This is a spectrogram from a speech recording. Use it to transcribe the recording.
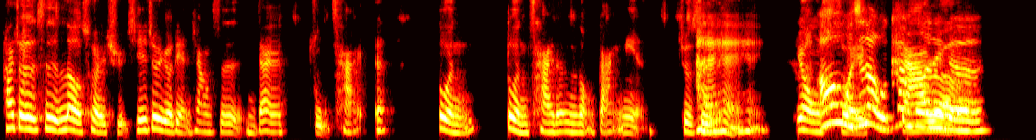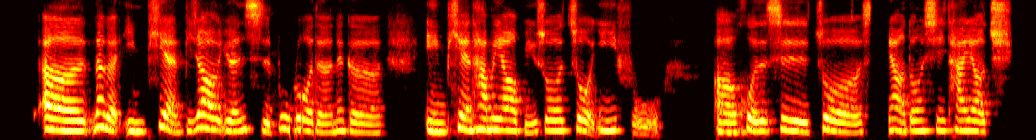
它就是热萃取，其实就有点像是你在煮菜，呃，炖炖菜的那种概念，就是用哦，我知道，我看过那个呃那个影片，比较原始部落的那个影片，他们要比如说做衣服。呃，或者是做什么样的东西，它要取，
